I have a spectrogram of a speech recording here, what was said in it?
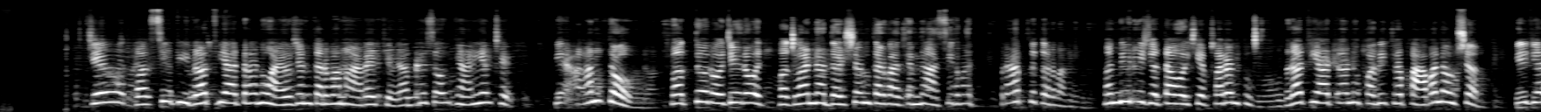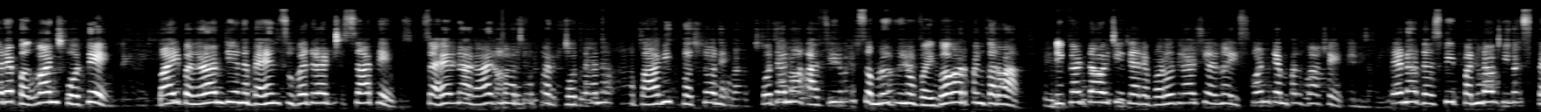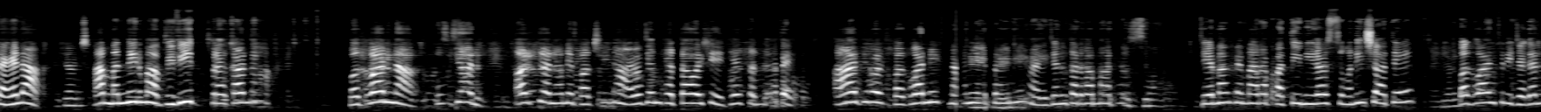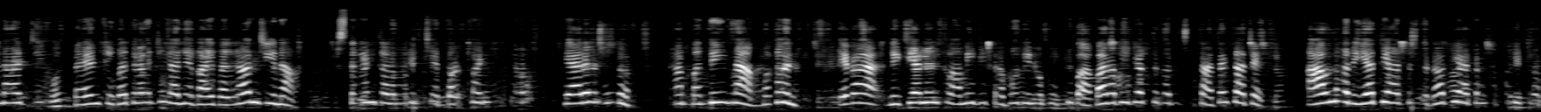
જે વર્ષોથી રથયાત્રાનું આયોજન કરવામાં આવે છે, આપણે સૌ જાણીએ છીએ. કે આમ તો ભક્તો રોજે રોજ ભગવાનના દર્શન કરવા, તેમના આશીર્વાદ પ્રાપ્ત કરવા મંદિરે જતા હોય છે. પરંતુ રથયાત્રાનું પવિત્ર પાવન અવસર કે જ્યારે ભગવાન પોતે ભાઈ બલરામજી અને બહેન સુભદ્રાજી સાથે શહેરના રાજમાર્ગો પર પોતાના આ ભાવિક ભક્તોને પોતાનો આશીર્વાદ સમૃદ્ધિનો વૈભવ અર્પણ કરવા નીકળતા હોય છે. ત્યારે વડોદરા શહેરના ઇસ્કોન ટેમ્પલ સાથે તેના દસથી પંદર દિવસ પહેલા આ મંદિરમાં વિવિધ પ્રકારના ભગવાનના પૂજન, અર્ચન અને ભક્તિના આયોજન થતા હોય છે. જે સંદર્ભે આજ રોજ ભગવાનની સ્નાન યાત્રાનું આયોજન કરવામાં આવ્યું છે. જેમાં મેં મારા પતિ નીરજ સોની સાથે ભગવાન શ્રી જગન્નાથજી, બહેન સુભદ્રાજી અને ભાઈ બલરામજીના સ્નાન કરવાની છે ત્યારે આ મંદિરના મહંત એવા નિત્યાનંદ સ્વામીજી પ્રભુજીનો ખૂબ ખૂબ આભાર અભિવ્યક્ત કરું છું. સાથે સાથે આવનાર રથયાત્રા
